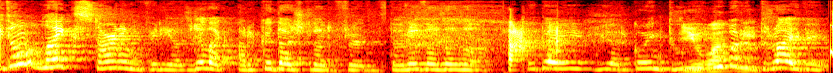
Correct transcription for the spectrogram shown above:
I don't like starting videos. You're like, arkadaşlar friends. Da, da, da, da, da. Today we are going to Do you Uber driving.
